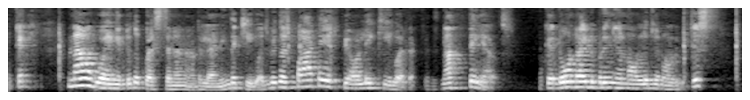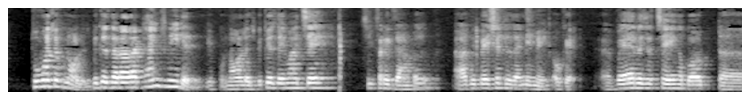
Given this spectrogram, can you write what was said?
Okay. Now going into the question and underlining the keywords because part A is purely keyword reference, nothing else. Okay, don't try to bring your knowledge and all. Just too much of knowledge because there are times needed knowledge because they might say, see for example, uh, the patient is anemic. Okay, uh, where is it saying about uh,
